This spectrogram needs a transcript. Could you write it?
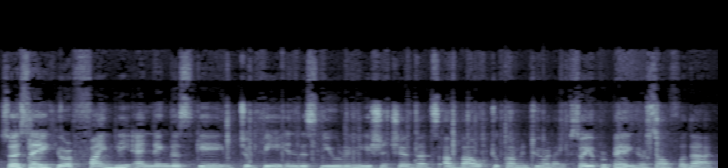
So it's like you're finally ending this game to be in this new relationship that's about to come into your life. So you're preparing yourself for that.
